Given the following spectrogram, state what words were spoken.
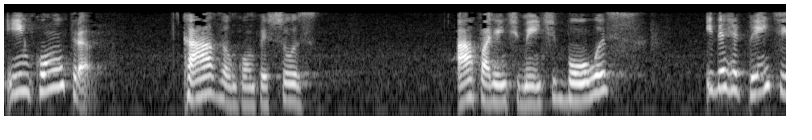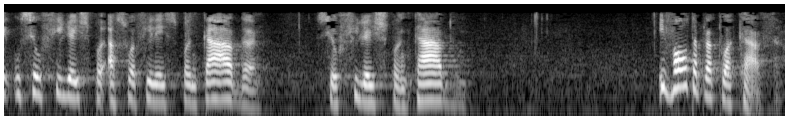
E encontra, casam com pessoas aparentemente boas, e de repente o seu filho é, a sua filha é espancada, seu filho é espancado, e volta para a tua casa.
